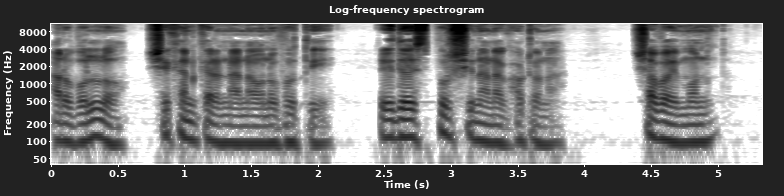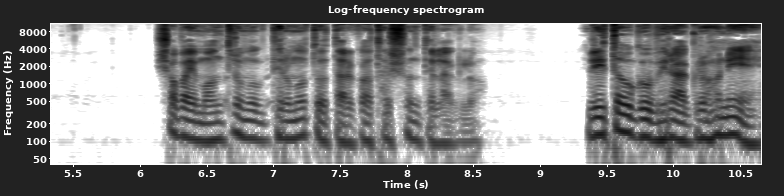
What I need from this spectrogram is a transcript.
আরও বলল, সেখানকার নানা অনুভূতি, হৃদয়স্পর্শী নানা ঘটনা, সবাই মন সবাই মন্ত্রমুগ্ধের মতো তার কথা শুনতে লাগল। রিতাও গভীর আগ্রহ নিয়ে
